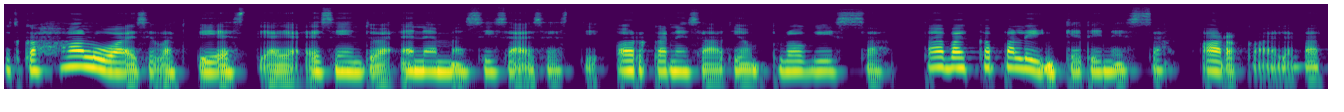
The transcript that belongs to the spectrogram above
jotka haluaisivat viestiä ja esiintyä enemmän sisäisesti organisaation blogissa tai vaikkapa LinkedInissä, arkailevat.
